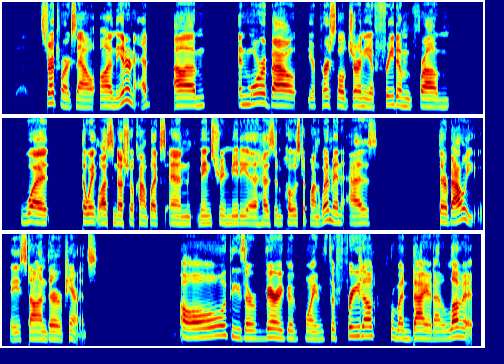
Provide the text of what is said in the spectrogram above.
stretch marks now on the internet, um, and more about your personal journey of freedom from what the weight loss industrial complex and mainstream media has imposed upon women as their value based on their appearance. Oh, these are very good points. The freedom from a diet. I love it.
